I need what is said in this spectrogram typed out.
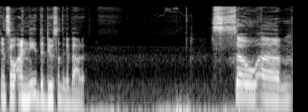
And so I need to do something about it. So um,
